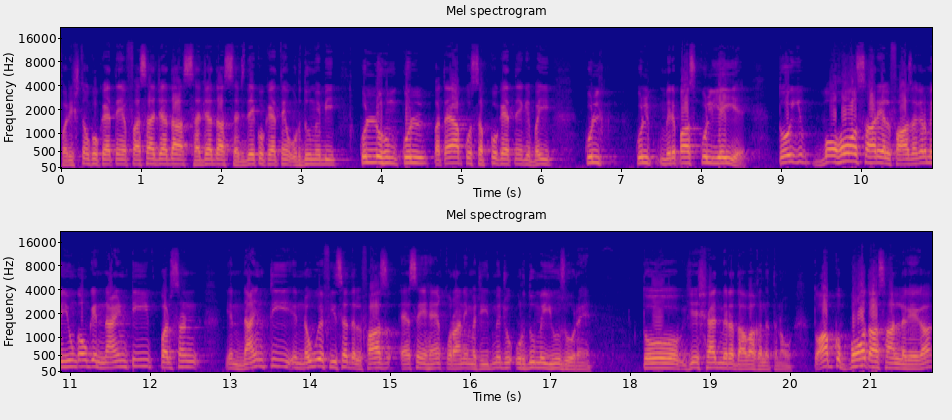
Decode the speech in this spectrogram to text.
فرشتوں کو کہتے ہیں فسا جدہ سجدہ سجدے کو کہتے ہیں اردو میں بھی۔ کلہم کل، پتہ ہے آپ کو سب کو کہتے ہیں کہ بھائی، کل کل، میرے پاس کل یہی ہے۔ تو یہ بہت سارے الفاظ، اگر میں یوں کہوں کہ نائنٹی پرسنٹ یا نائنٹی، نوے فیصد الفاظ ایسے ہیں قرآن مجید میں جو اردو میں یوز ہو رہے ہیں۔ تو یہ شاید میرا دعویٰ غلط نہ ہو۔ تو آپ کو بہت آسان لگے گا۔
